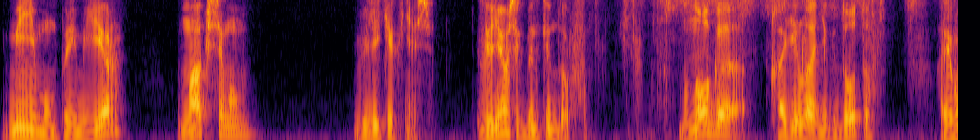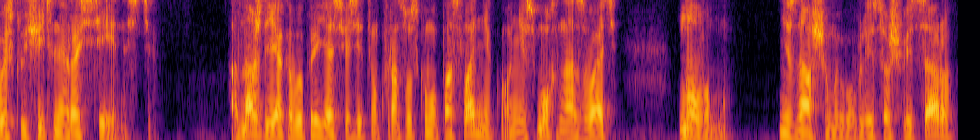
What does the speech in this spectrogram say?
Минимум премьер, максимум великий князь. Вернемся к Бенкендорфу. Много ходило анекдотов о его исключительной рассеянности. Однажды, якобы придя с визитом к французскому посланнику, он не смог назвать новому не знавшему его в лицо швейцару,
